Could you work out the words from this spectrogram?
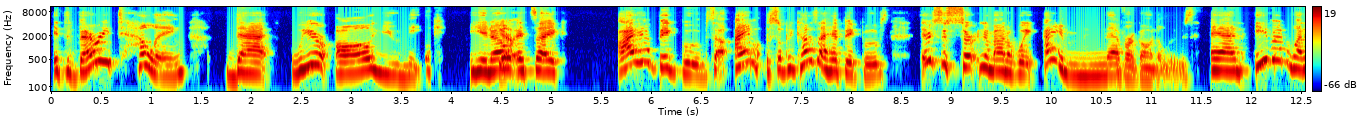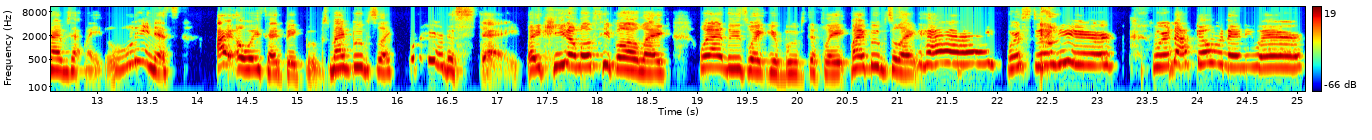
it's very telling that we are all unique you know yeah. it's like I have big boobs. I'm so because I have big boobs, there's a certain amount of weight I am never going to lose. And even when I was at my leanest, I always had big boobs. My boobs are like we're here to stay. Like you know, most people are like, when I lose weight, your boobs deflate. My boobs are like, hey, we're still here. we're not going anywhere.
